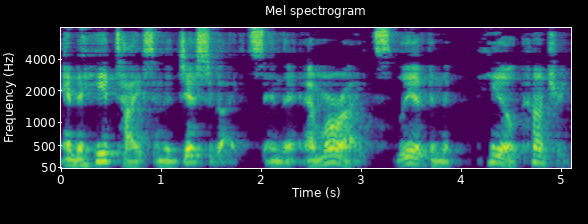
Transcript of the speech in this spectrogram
and the Hittites and the Jebusites and the Amorites live in the hill country.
